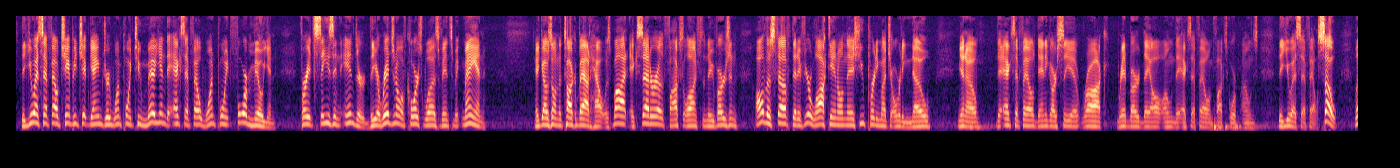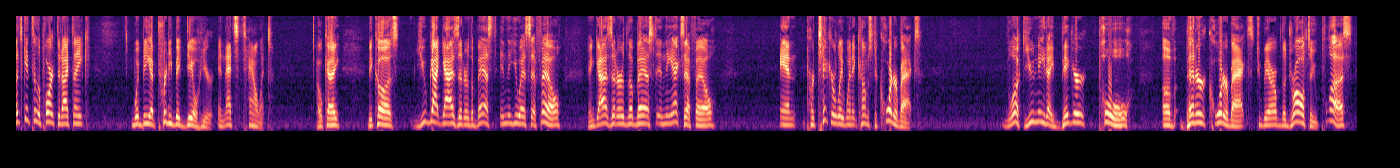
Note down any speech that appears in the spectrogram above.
The USFL championship game drew 1.2 million, the XFL 1.4 million for its season ended. The original, of course, was Vince McMahon. It goes on to talk about how it was bought, etc. Fox launched the new version. All the stuff that if you're locked in on this, you pretty much already know. You know, the XFL, Dany Garcia, Rock, Redbird, they all own the XFL, and Fox Corp owns the USFL. So let's get to the part that I think would be a pretty big deal here, and that's talent. Okay? Because you've got guys that are the best in the USFL and guys that are the best in the XFL, and particularly when it comes to quarterbacks. Look, you need a bigger pool of better quarterbacks to be able to draw to. Plus,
